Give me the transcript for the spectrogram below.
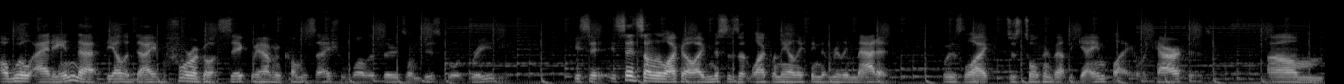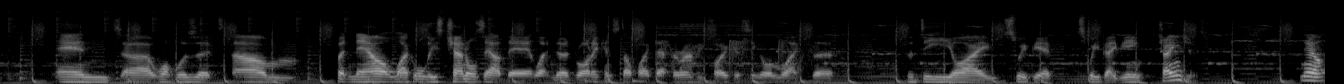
I will add in that the other day, before I got sick, we were having a conversation with one of the dudes on Discord, Breezy. He said, he said something like, oh, he misses it like when the only thing that really mattered was like just talking about the gameplay or the characters. Um, and uh, what was it? Um, but now, like all these channels out there, like Nerdrotic and stuff like that, they're only focusing on like the the DEI Sweet Sweet Baby changes. Now,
